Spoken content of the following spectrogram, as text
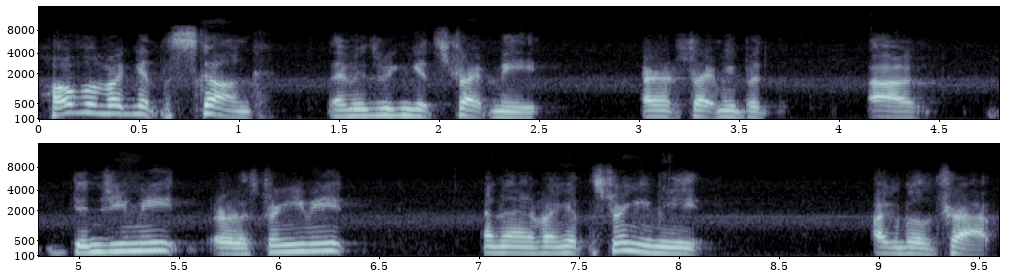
Hopefully if I can get the skunk, that means we can get striped meat. Or not striped meat, but uh dingy meat or the stringy meat. And then if I can get the stringy meat, I can build a trap.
